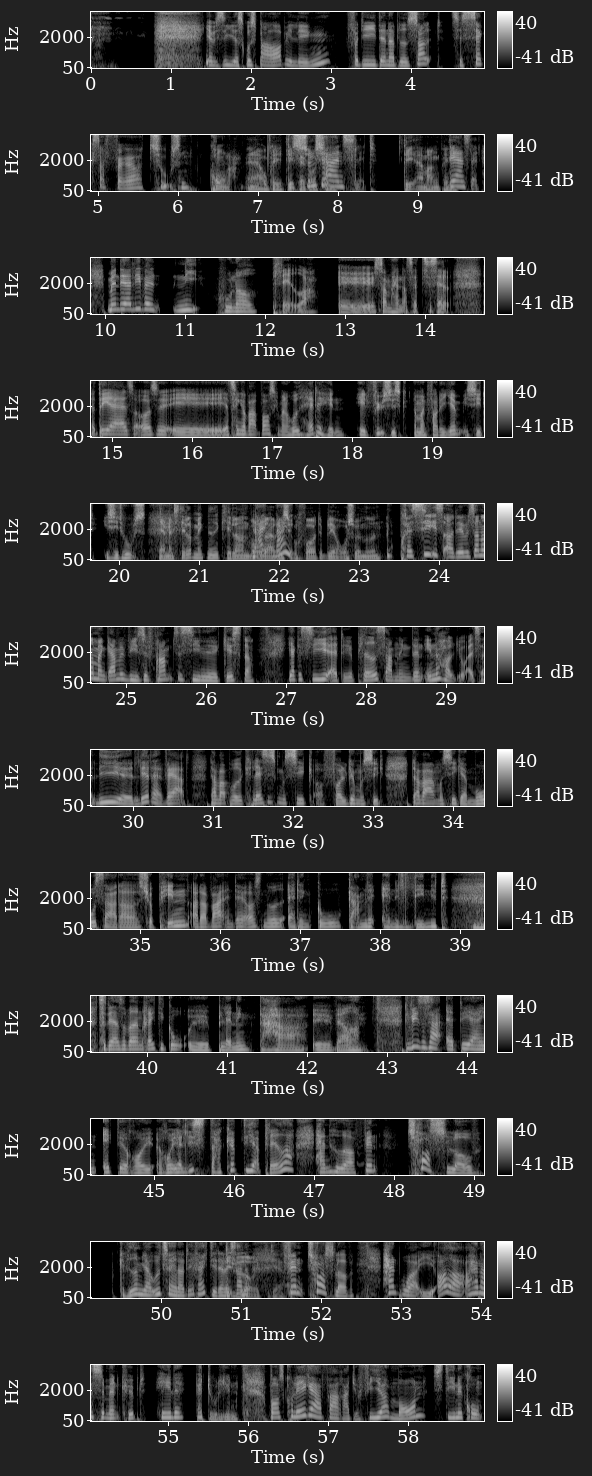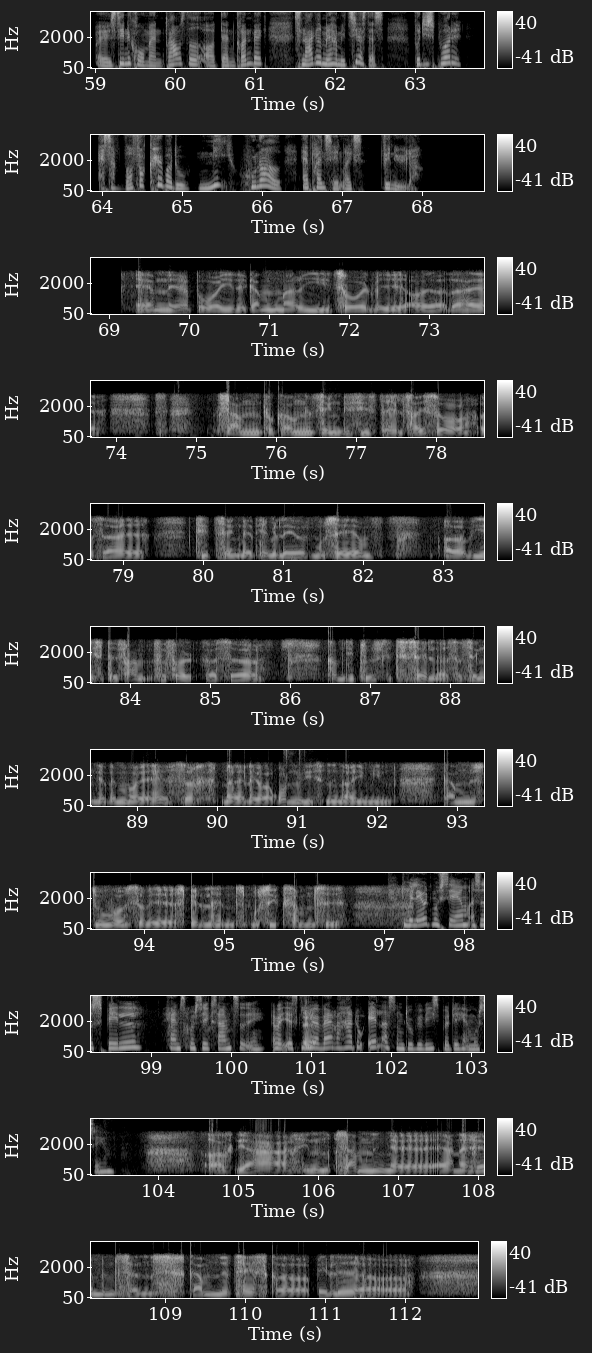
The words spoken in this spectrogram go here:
Jeg vil sige, at jeg skulle spare op i længe, fordi den er blevet solgt til 46.000 kroner. Ja, okay. Det, Det, synes godt jeg er en slat. Det er mange penge. Det er en slat. Men det er alligevel 900 plader, øh, som han har sat til salg. Og det er altså også... Øh, jeg tænker bare, hvor skal man overhovedet have det hen, helt fysisk, når man får det hjem i sit, i sit hus? Ja, man stiller dem ikke nede i kælderen, hvor Nej, der er nej. risiko for, at det bliver oversvømmet. Præcis, og det er vel sådan noget, man gerne vil vise frem til sine gæster. Jeg kan sige, at øh, pladesamlingen, den indeholdt jo altså lige øh, lidt af hvert. Der var både klassisk musik og folkemusik. Der var musik af Mozart og Chopin, og der var endda også noget af den gode gamle Anne Linnet. Mm. Så det har altså været en rigtig god øh, blanding, der har øh, været her. Det viser sig, at det er en ægte roy- royalist, der har købt de her plader. Han hedder Finn Torslov. Kan vide, om jeg udtaler det rigtigt, Det Alexander? lyder rigtigt, ja. Finn Torslov. Han bor i Odder, og han har simpelthen købt hele baduljen. Vores kollegaer fra Radio 4 Morgen, Stine, Krom, øh, Stine Krohmann Dragsted og Dan Grønbæk, snakkede med ham i tirsdags, hvor de spurgte, altså hvorfor køber du 900 af prins Henriks vinyler? Jamen, jeg bor i det gamle Marie Torel ved Odder, og der har jeg sammen på kongens ting de sidste 50 år, og så har jeg tit tænkt, at jeg vil lave et museum og vise det frem for folk, og så kom de pludselig til salg, og så tænkte jeg, dem må jeg have, så når jeg laver rundvisninger i min gamle stuer, så vil jeg spille hans musik samtidig. Du vil lave et museum, og så spille hans musik samtidig. Jeg skal lige Ja. høre, hvad, hvad har du ellers, som du vil vise på det her museum? Og jeg har en samling af Erna Hemmelsons gamle tasker og billeder, og,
